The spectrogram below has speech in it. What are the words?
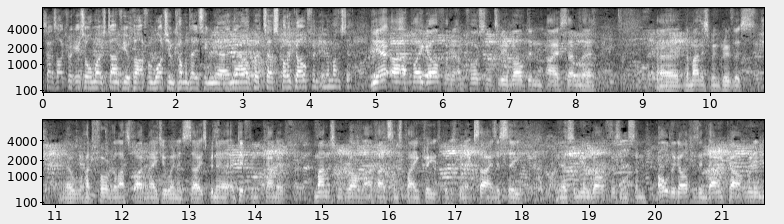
Sounds like cricket's almost done for you, apart from watching, commentating uh, now. But uh, spotted golf in, in, amongst it. Yeah, I, I, play golf, and I'm fortunate to be involved in ISM, the uh, the management group that's you know had four of the last five major winners. So it's been a, a, different kind of management role that I've had since playing cricket, but it's been exciting to see you know some young golfers and some older golfers in Darren Clarke winning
